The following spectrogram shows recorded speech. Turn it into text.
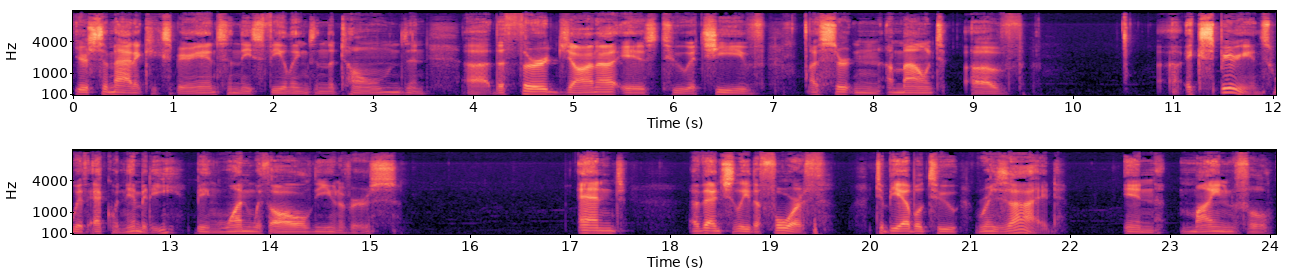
your somatic experience and these feelings and the tones. And uh, the third jhana is to achieve a certain amount of uh, experience with equanimity, being one with all the universe. And eventually, the fourth to be able to reside in mindful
